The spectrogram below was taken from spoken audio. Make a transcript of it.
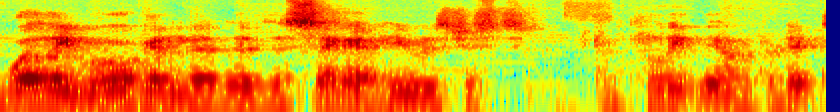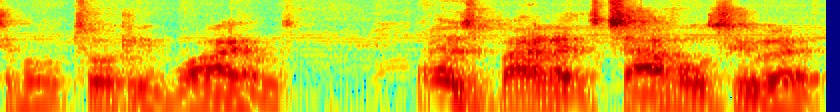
Willie Rogan, the, the, the singer. He was just completely unpredictable, totally wild. And there was a band like the who were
